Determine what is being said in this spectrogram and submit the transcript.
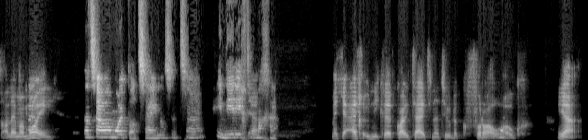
is alleen maar mooi. Dat zou een mooi pad zijn als het eh, in die richting Ja. mag gaan. Met je eigen unieke kwaliteiten natuurlijk, vooral ook. Ja.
